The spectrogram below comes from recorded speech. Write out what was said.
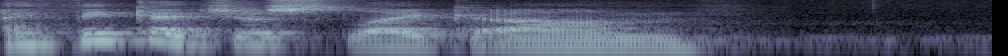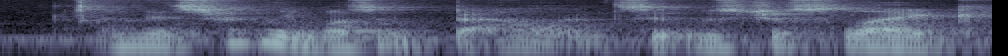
I think I just like. um I mean, it certainly wasn't balance. It was just like.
